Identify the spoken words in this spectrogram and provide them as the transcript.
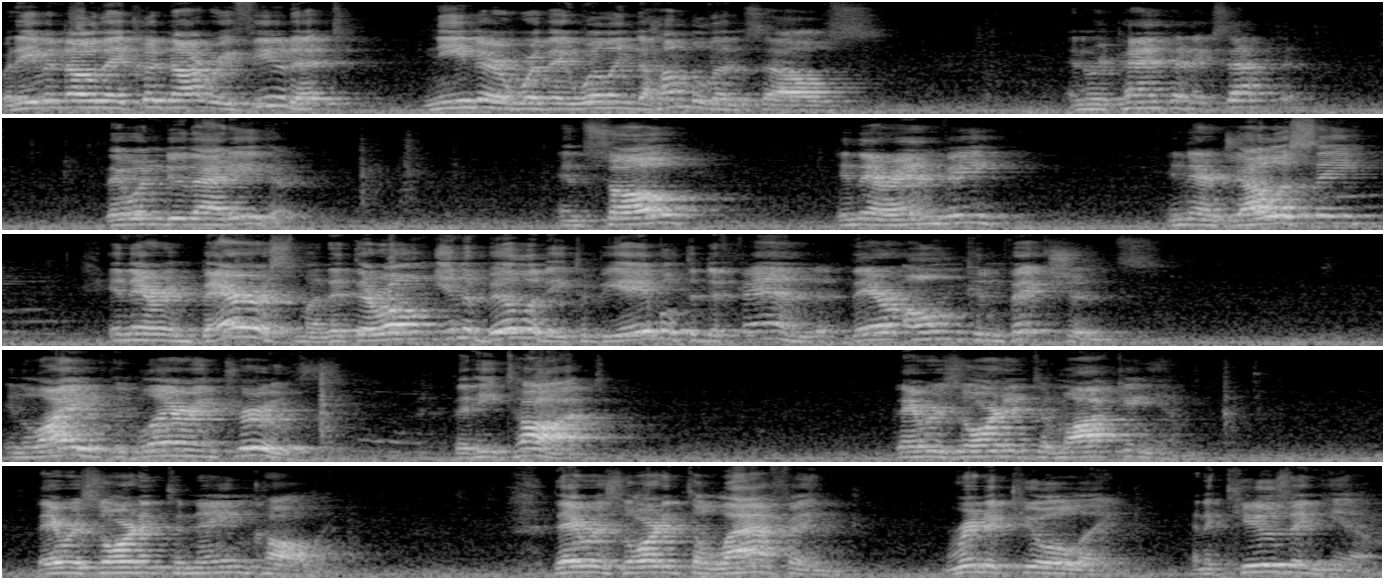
But even though they could not refute it, neither were they willing to humble themselves and repent and accept it. They wouldn't do that either. And so, in their envy, in their jealousy, in their embarrassment at their own inability to be able to defend their own convictions in light of the glaring truth that he taught, they resorted to mocking him. They resorted to name calling. They resorted to laughing, ridiculing, and accusing him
